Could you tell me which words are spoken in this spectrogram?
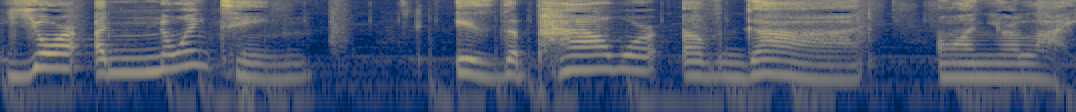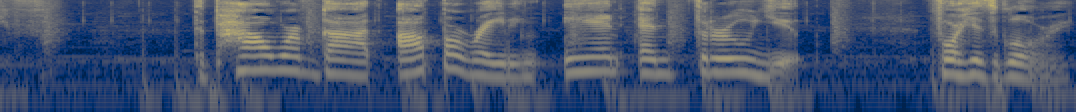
your anointing is the power of God on your life, the power of God operating in and through you for His glory.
